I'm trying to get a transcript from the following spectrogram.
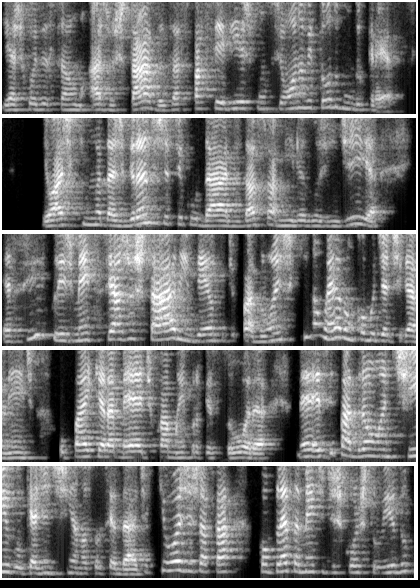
e as coisas são ajustadas, as parcerias funcionam e todo mundo cresce. Eu acho que uma das grandes dificuldades das famílias hoje em dia é simplesmente se ajustarem dentro de padrões que não eram como de antigamente. O pai que era médico, a mãe professora, né? esse padrão antigo que a gente tinha na sociedade, que hoje já está completamente desconstruído,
